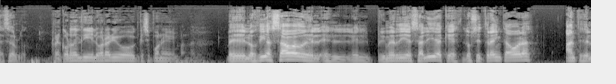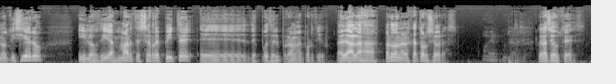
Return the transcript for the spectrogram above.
hacerlo. ¿Recordá el día y el horario que se pone en pantalla? Eh, los días sábados, el, el, primer día de salida, que es 12.30 horas, antes del noticiero, y los días martes se repite después del programa deportivo. A las, perdón, a las 14 horas. Muy bien, muchas gracias. Gracias a ustedes.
